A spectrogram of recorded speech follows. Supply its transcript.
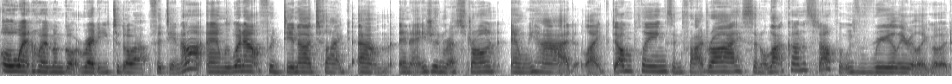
all went home and got ready to go out for dinner and we went out for dinner to like um, an asian restaurant and we had like dumplings and fried rice and all that kind of stuff it was really really good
